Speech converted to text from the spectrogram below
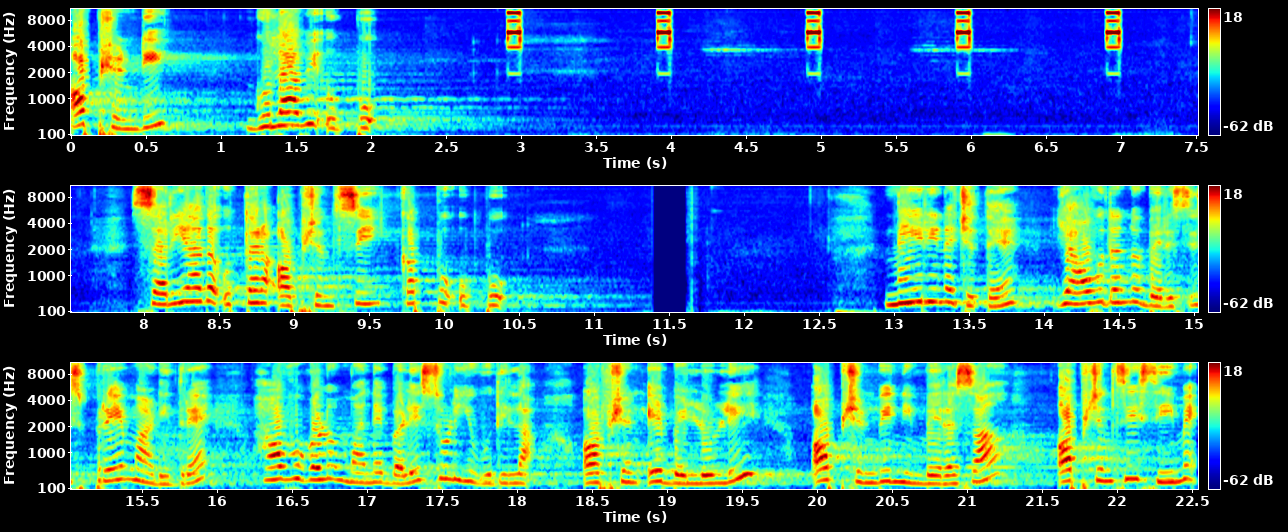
ಆಪ್ಷನ್ ಡಿ ಗುಲಾಬಿ ಉಪ್ಪು. ಸರಿಯಾದ ಉತ್ತರ ಆಪ್ಷನ್ ಸಿ ಕಪ್ಪು ಉಪ್ಪು. ನೀರಿನ ಜೊತೆ ಯಾವುದನ್ನು ಬೆರೆಸಿ ಸ್ಪ್ರೇ ಮಾಡಿದರೆ ಹಾವುಗಳು ಮನೆ ಬಳಿ ಸುಳಿಯುವುದಿಲ್ಲ. ಆಪ್ಷನ್ ಎ ಬೆಳ್ಳುಳ್ಳಿ. ಆಪ್ಷನ್ ಬಿ ನಿಂಬೆ ರಸ ಆಪ್ಷನ್ ಸಿ ಸೀಮೆ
